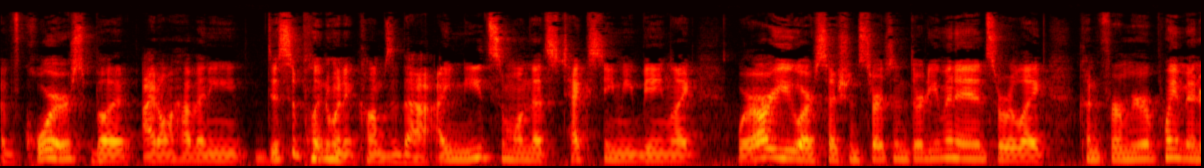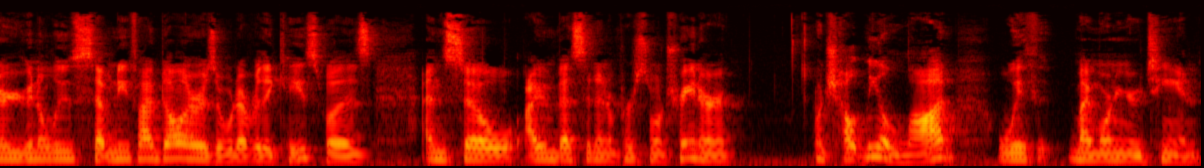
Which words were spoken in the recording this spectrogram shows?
of course, but I don't have any discipline when it comes to that. I need someone that's texting me being like, where are you? Our session starts in 30 minutes, or like, confirm your appointment, or you're gonna lose $75 or whatever the case was. And so I invested in a personal trainer, which helped me a lot with my morning routine.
